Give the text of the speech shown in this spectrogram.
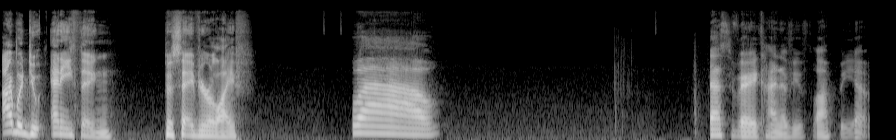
I would do anything to save your life. Wow. That's very kind of you, Floppy. Yep.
